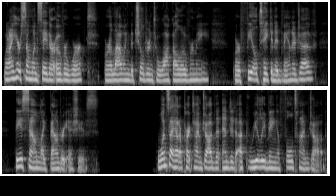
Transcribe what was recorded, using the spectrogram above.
When I hear someone say they're overworked or allowing the children to walk all over me or feel taken advantage of, these sound like boundary issues. Once I had a part time job that ended up really being a full time job.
